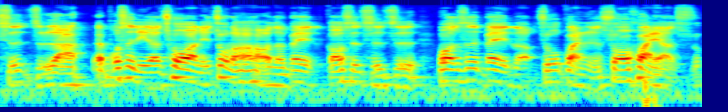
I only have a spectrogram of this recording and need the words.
辞职啊，那不是你的错啊！你做的好好的，被公司辞职，或者是被老主管人说坏啊，说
